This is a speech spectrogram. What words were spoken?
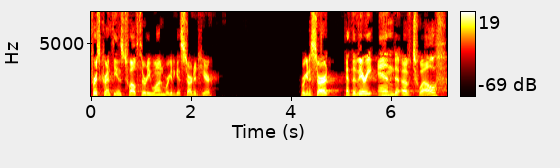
1 Corinthians 12:31. We're going to get started here. We're going to start at the very end of 12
